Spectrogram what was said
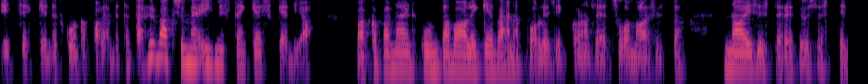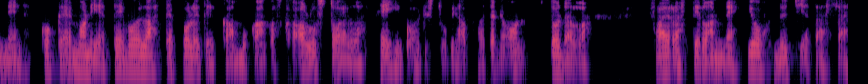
itsekin, että kuinka paljon me tätä hyväksymme ihmisten kesken ja vaikkapa näin kuntavaali keväänä poliitikkona se, että suomalaisista naisista erityisesti niin kokee moni, että ei voi lähteä politiikkaan mukaan, koska alustoilla heihin kohdistuu vihapuheita, niin on todella sairas tilanne jo nyt ja tässä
